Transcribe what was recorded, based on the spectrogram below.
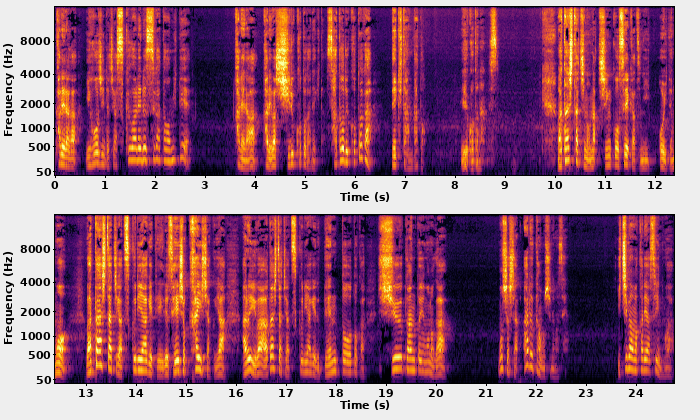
彼らが、違法人たちが救われる姿を見て、彼らは、彼は知ることができた。悟ることができたんだということなんです。私たちの信仰生活においても、私たちが作り上げている聖書解釈や、あるいは私たちが作り上げる伝統とか習慣というものが、もしかしたらあるかもしれません。一番わかりやすいのは、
